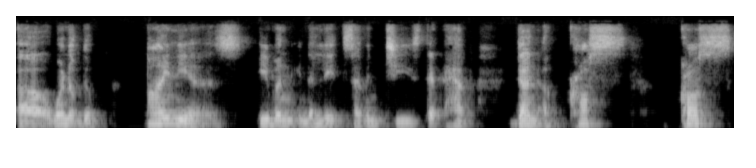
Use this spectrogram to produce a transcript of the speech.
uh, one of the pioneers, even in the late 70s, that have done a cross cross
